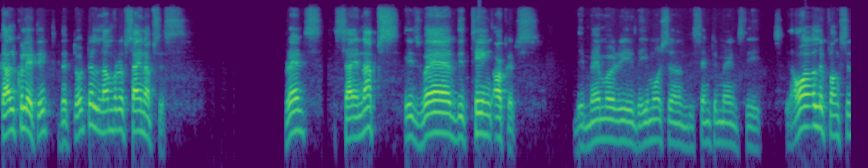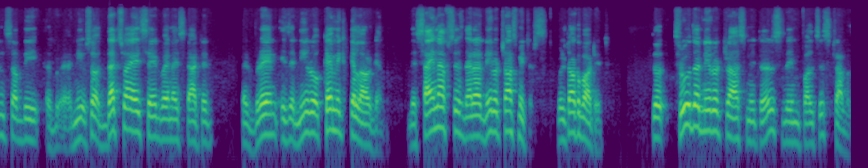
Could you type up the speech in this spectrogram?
calculate it, the total number of synapses, friends, synapse is where the thing occurs. The memory, the emotion, the sentiments, the all the functions of the uh, new. So that's why I said when I started that brain is a neurochemical organ. The synapses, there are neurotransmitters. We'll talk about it. So through the neurotransmitters, the impulses travel.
